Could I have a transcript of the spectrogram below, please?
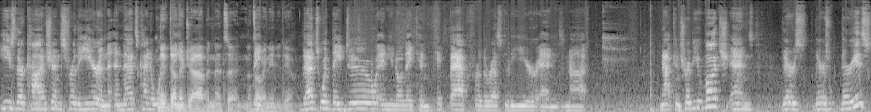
ease their conscience for the year, and and that's kind of what They've done they- their job, and that's it. That's they- all we need to do. that's what they do and you know they can kick back for the rest of the year and not not contribute much and there's there's there is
